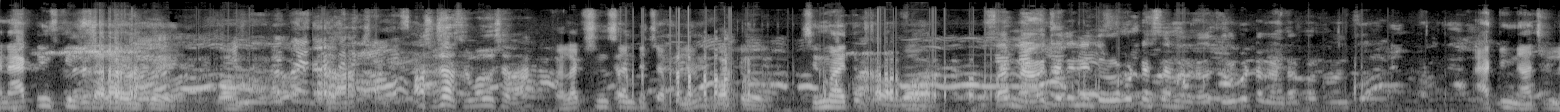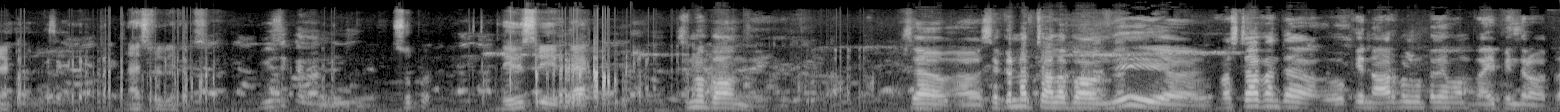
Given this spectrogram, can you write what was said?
ఆయన యాక్టింగ్ స్కిల్స్ చాలా చూసారా? కలెక్షన్స్ అంటే చెప్పలేము బట్ సినిమా అయితే బాగుంది. సార్ కదా పర్ఫార్మెన్స్ యాక్టింగ్ న్యాచురల్ యాక్టింగ్ న్యాచురల్ మ్యూజిక్ సూపర్ దేవిశ్రీ బ్యాక్ సినిమా బాగుంది. సెకండ్ హాఫ్ చాలా బాగుంది. ఫస్ట్ హాఫ్ అంతా ఓకే నార్మల్ ఉంటుందేమో అయిపోయిన తర్వాత.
